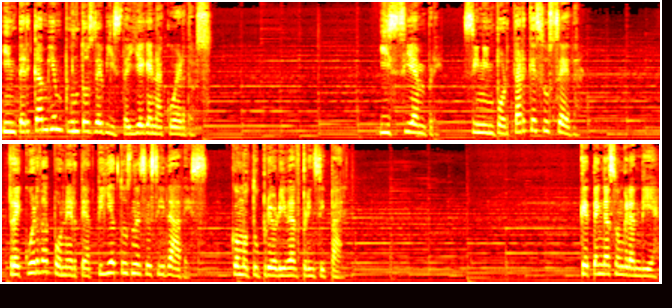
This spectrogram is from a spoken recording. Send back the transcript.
Intercambien puntos de vista y lleguen a acuerdos. Y siempre, sin importar qué suceda, recuerda ponerte a ti y a tus necesidades como tu prioridad principal. Que tengas un gran día.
